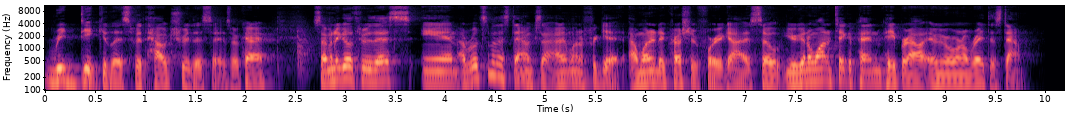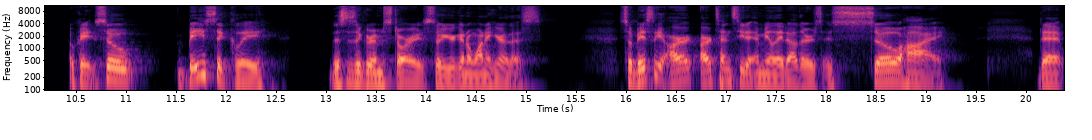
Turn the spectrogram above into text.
ridiculous with how true this is. Okay. So I'm going to go through this and I wrote some of this down because I, didn't want to forget. I wanted to crush it for you guys. So you're going to want to take a pen and paper out and you're going to write this down. Okay. So basically, this is a grim story. So you're going to want to hear this. So basically, our, our tendency to emulate others is so high that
